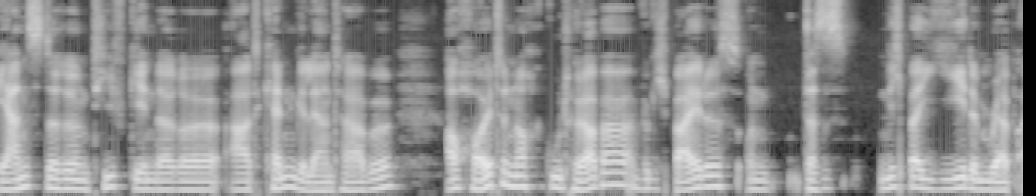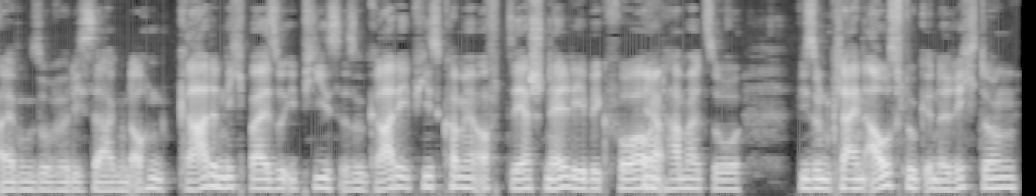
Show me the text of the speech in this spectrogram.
ernstere und tiefgehendere Art kennengelernt habe. Auch heute noch gut hörbar, wirklich beides. Und das ist nicht bei jedem Rap-Album so, würde ich sagen. Und auch gerade nicht bei so EPs. Also gerade EPs kommen ja oft sehr schnelllebig vor ja. und haben halt so wie so einen kleinen Ausflug in eine Richtung.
